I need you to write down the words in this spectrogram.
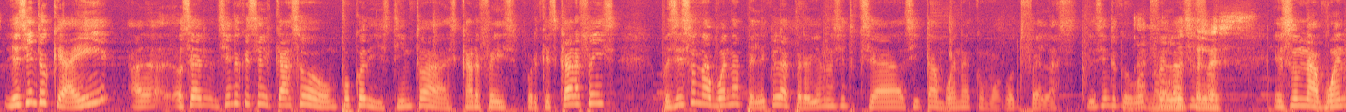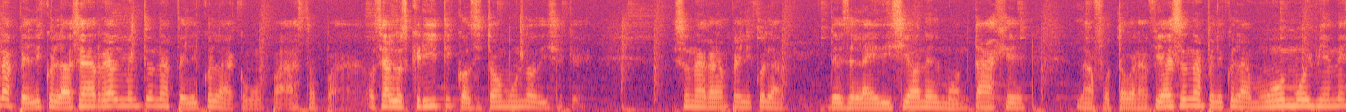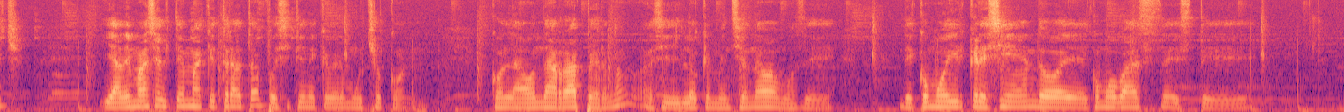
yo siento que ahí, a- o sea, siento que es el caso un poco distinto a Scarface, porque Scarface pues es una buena película, pero yo no siento que sea así tan buena como Goodfellas. Yo siento que Ah, no, Goodfellas, es un- Goodfellas. es una buena película, o sea, realmente una película como pa, hasta pa, o sea, los críticos y todo el mundo dice que es una gran película desde la edición, el montaje, la fotografía, es una película muy muy bien hecha. Y además el tema que trata pues sí tiene que ver mucho con con la onda rapper, ¿no? Así lo que mencionábamos de de cómo ir creciendo, eh, cómo vas este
